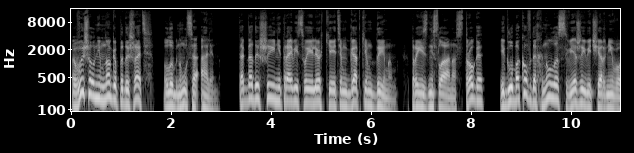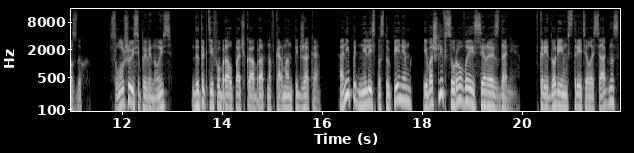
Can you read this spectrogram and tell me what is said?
«Вышел немного подышать», — улыбнулся Ален. «Тогда дыши и не трави свои легкие этим гадким дымом произнесла она строго и глубоко вдохнула свежий вечерний воздух. «Слушаюсь и повинуюсь». Детектив убрал пачку обратно в карман пиджака. Они поднялись по ступеням и вошли в суровое серое здание. В коридоре им встретилась Агнес,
